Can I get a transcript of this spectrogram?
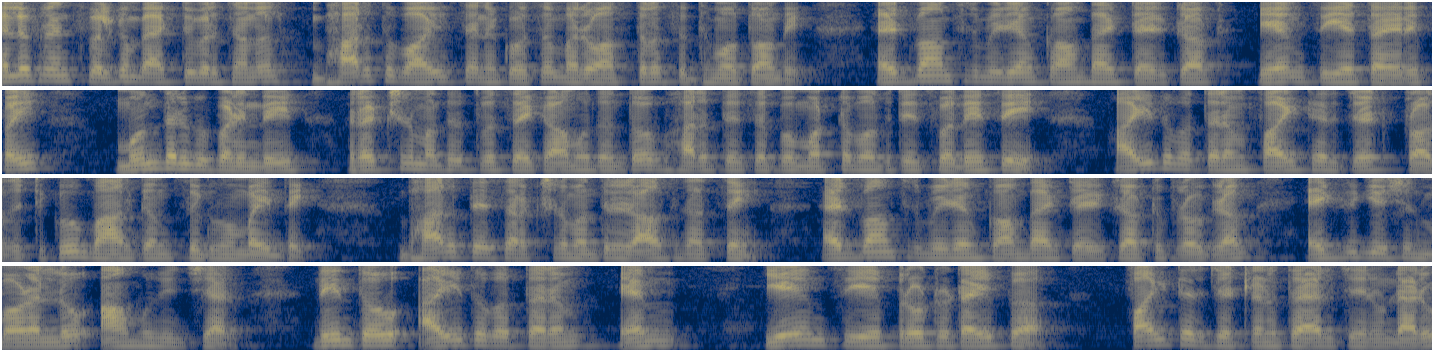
Hello friends welcome back to our channel భారత వాయుసేన కోసం మరో అస్త్రం సిద్ధమవుతోంది advanced medium compact aircraft AMCA తయారీపై ముందడుగు పడింది రక్షణ మంత్రిత్వ శాఖ ఆమోదంతో భారతదేశపు మొట్టమొదటి స్వదేశీ ఐదవ తరం ఫైటర్ జెట్ ప్రాజెక్టుకు మార్గం సుగమమైంది భారతదేశ రక్షణ మంత్రి Rajnath Singh advanced medium compact aircraft programme execution మోడల్ను ఆమోదించారు దీంతో ఐదవ తరం ఎం ఏఎంసీఏ ప్రోటోటైప్ ఫైటర్ జెట్లను తయారు చేయనున్నారు.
